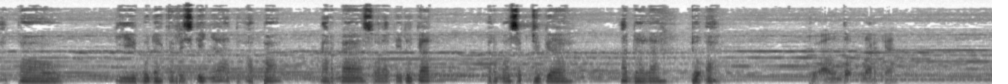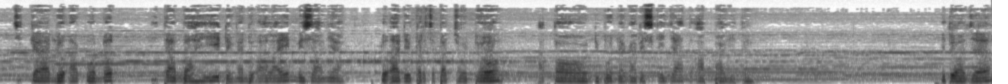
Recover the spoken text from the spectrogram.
atau dimudahkan rizkinya atau apa? Karena sholat itu kan termasuk juga adalah doa. Doa untuk keluarga. jika doa kunut ditambahi dengan doa lain misalnya doa dipercepat jodoh atau dimudahkan rizkinya atau apa gitu itu aja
